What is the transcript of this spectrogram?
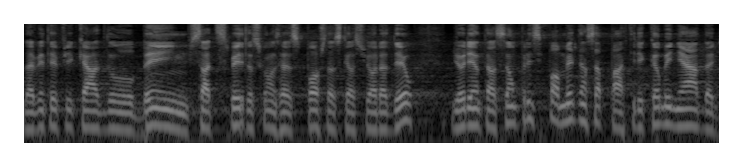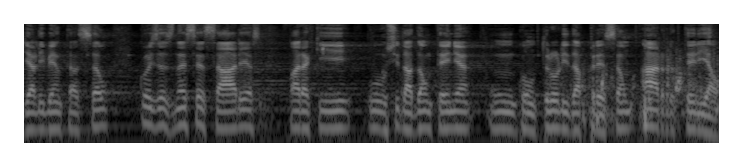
devem ter ficado bem satisfeitas com as respostas que a senhora deu de orientação, principalmente nessa parte de caminhada, de alimentação, coisas necessárias para que o cidadão tenha um controle da pressão arterial.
